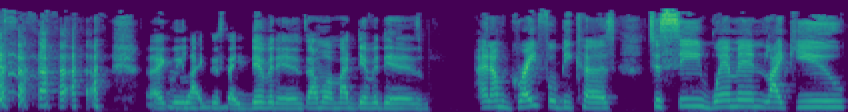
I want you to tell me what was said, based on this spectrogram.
like we like to mm-hmm. say dividends. I want my dividends. And I'm grateful because to see women like you,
